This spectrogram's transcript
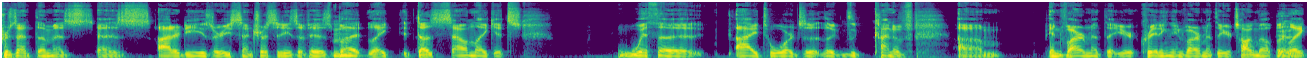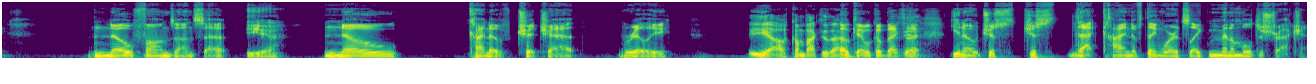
present them as as oddities or eccentricities of his, mm. but like it does sound like it's with a eye towards a, the the kind of um, environment that you're creating the environment that you're talking about. But yeah. like no phones on set, yeah, no kind of chit chat, really. Yeah, I'll come back to that. Okay, we'll come back to that. You know, just just that kind of thing where it's like minimal distraction.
